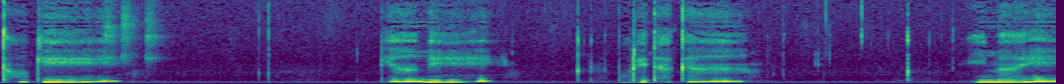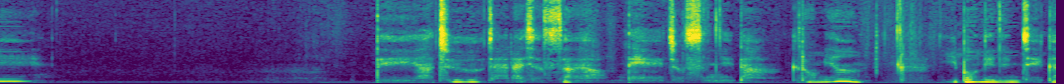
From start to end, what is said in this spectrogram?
턱에, 뺨에, 볼에다가, 이마에, 네, 아주 잘하셨어요. 네, 좋습니다. 그러면 이번에는 제가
